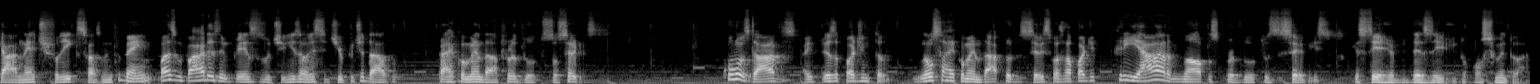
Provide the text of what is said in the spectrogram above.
que a Netflix faz muito bem, mas várias empresas utilizam esse tipo de dado para recomendar produtos ou serviços. Com os dados, a empresa pode então não só recomendar produtos e serviços, mas ela pode criar novos produtos e serviços que sejam de desejo do consumidor.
